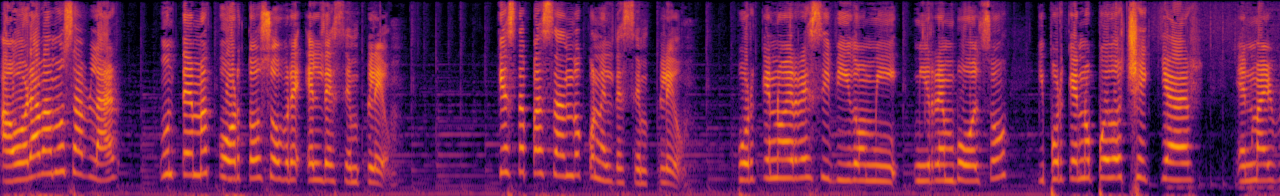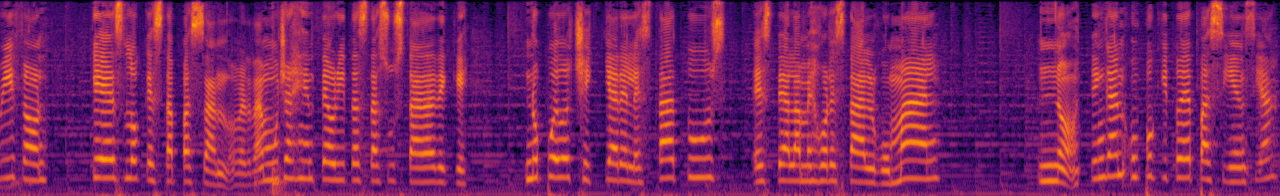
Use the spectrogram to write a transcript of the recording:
Ahora vamos a hablar un tema corto sobre el desempleo. ¿Qué está pasando con el desempleo? ¿Por qué no he recibido mi, mi reembolso? ¿Y por qué no puedo chequear en My qué es lo que está pasando, verdad? Mucha gente ahorita está asustada de que no puedo chequear el estatus, este a lo mejor está algo mal. No, tengan un poquito de paciencia.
